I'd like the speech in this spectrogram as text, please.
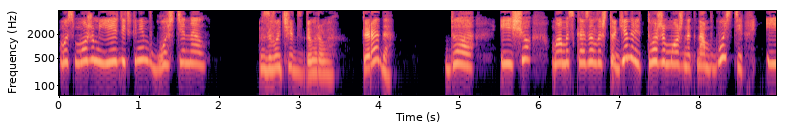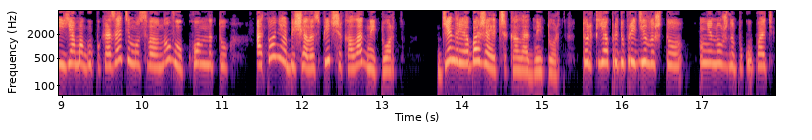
мы сможем ездить к ним в гости, Нел. Звучит здорово. Ты рада? Да, и еще мама сказала, что Генри тоже можно к нам в гости, и я могу показать ему свою новую комнату. А Тоня обещала спеть шоколадный торт. Генри обожает шоколадный торт, только я предупредила, что не нужно покупать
